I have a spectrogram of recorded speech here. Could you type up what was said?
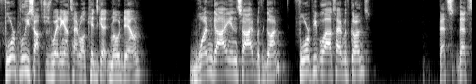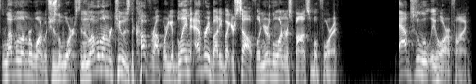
four police officers waiting outside while kids get mowed down. One guy inside with a gun, four people outside with guns. That's, that's level number one, which is the worst. And then level number two is the cover up, where you blame everybody but yourself when you're the one responsible for it. Absolutely horrifying.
